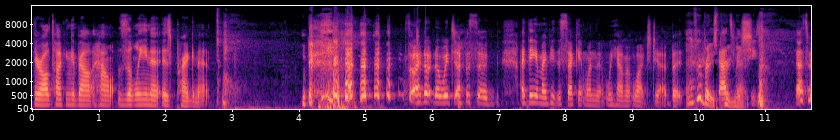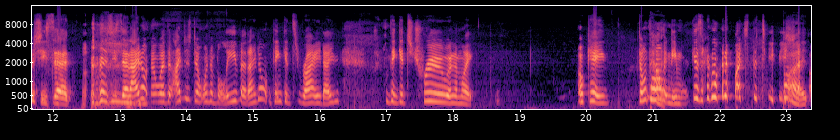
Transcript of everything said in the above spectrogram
they're all talking about how Zelena is pregnant." so I don't know which episode. I think it might be the second one that we haven't watched yet, but Everybody's that's pregnant. what she that's what she said. she said, "I don't know whether I just don't want to believe it. I don't think it's right. I, I don't think it's true." And I'm like, "Okay, don't tell But- anymore because I want to watch the TV But show."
